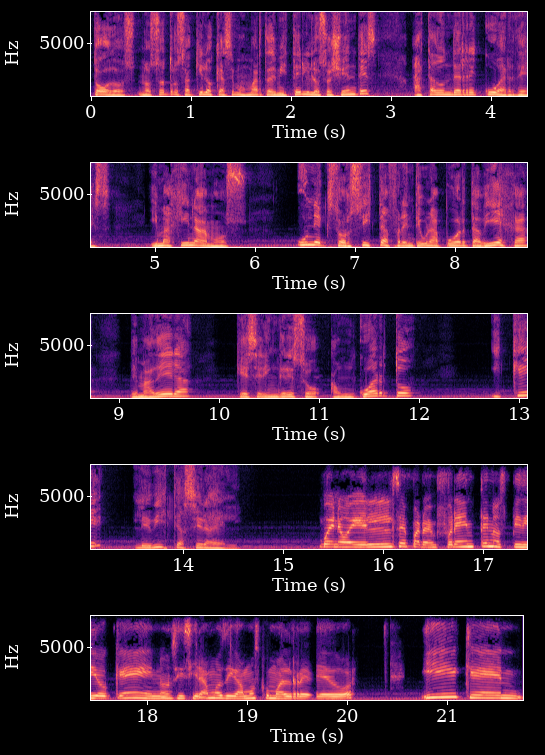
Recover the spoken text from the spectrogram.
Todos. Nosotros aquí los que hacemos Marta de Misterio y los oyentes, hasta donde recuerdes. Imaginamos un exorcista frente a una puerta vieja de madera, que es el ingreso a un cuarto. ¿Y qué le viste hacer a él? Bueno, él se paró enfrente, nos pidió que nos hiciéramos, digamos, como alrededor y que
